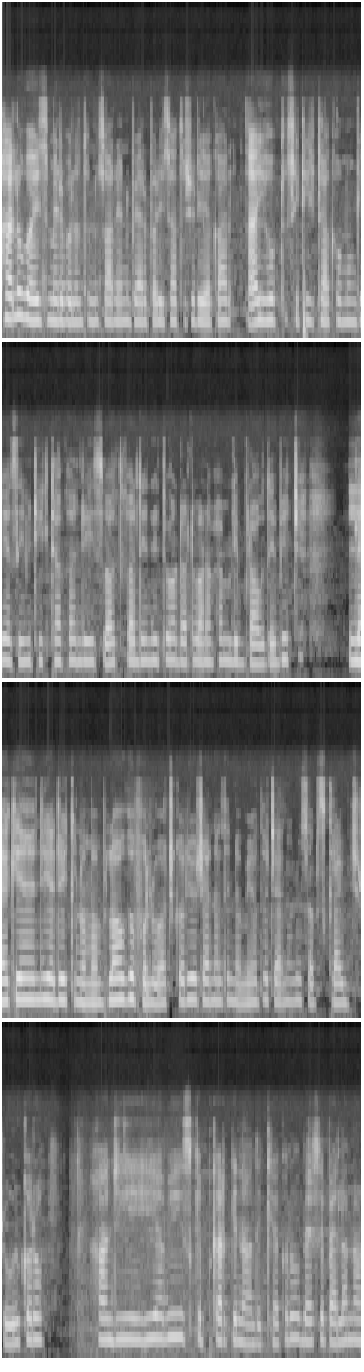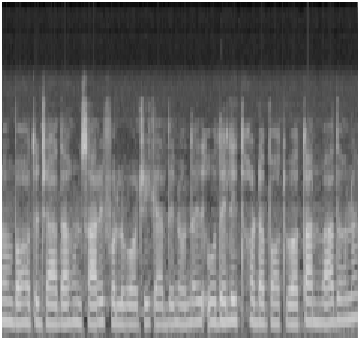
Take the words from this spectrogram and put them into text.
ਹੈਲੋ ਗਾਇਜ਼ ਮੇਰੇ ਵੱਲੋਂ ਤੁਹਾਨੂੰ ਸਾਰਿਆਂ ਨੂੰ ਪਿਆਰ ਭਰੀ ਸਤਿ ਸ਼੍ਰੀ ਅਕਾਲ। ਆਈ ਹੋਪ ਤੁਸੀਂ ਠੀਕ ਠਾਕ ਹੋਵੋਗੇ, ਅਸੀਂ ਵੀ ਠੀਕ ਠਾਕ ਹਾਂ ਜੀ। ਇਸ ਵਕਤ ਕਰਦੇ ਹਾਂ ਜੀ ਤੁਹਾਡਾ ਟਵਾਣਾ ਫੈਮਿਲੀ ਬਲੌਗ ਦੇ ਵਿੱਚ। ਲੈ ਕੇ ਆਏ ਜੀ ਅੱਜ ਇੱਕ ਨਵਾਂ ਬਲੌਗ ਫੁੱਲ ਵਾਚ ਕਰਿਓ ਚੈਨਲ ਤੇ। ਨਵੇਂ ਹੋ ਤਾਂ ਚੈਨਲ ਨੂੰ ਸਬਸਕ੍ਰਾਈਬ ਜ਼ਰੂਰ ਕਰੋ। ਹਾਂਜੀ ਇਹੀ ਆ ਵੀ ਸਕਿਪ ਕਰਕੇ ਨਾ ਦੇਖਿਆ ਕਰੋ। ਵੈਸੇ ਪਹਿਲਾਂ ਨਾਲੋਂ ਬਹੁਤ ਜ਼ਿਆਦਾ ਹੁਣ ਸਾਰੇ ਫੁੱਲ ਵਾਚ ਹੀ ਕਰਦੇ ਨੇ। ਉਹਨਾਂ ਉਹਦੇ ਲਈ ਤੁਹਾਡਾ ਬਹੁਤ ਬਹੁਤ ਧੰਨਵਾਦ ਉਹਨਾਂ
